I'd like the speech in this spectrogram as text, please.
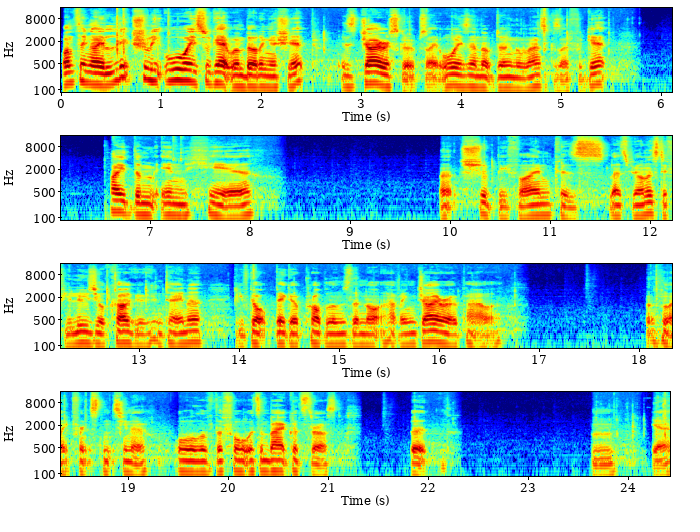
one thing I literally always forget when building a ship is gyroscopes. I always end up doing them last because I forget. Hide them in here. That should be fine, because let's be honest, if you lose your cargo container, you've got bigger problems than not having gyro power. like, for instance, you know, all of the forwards and backwards thrust. But, hmm, yeah,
